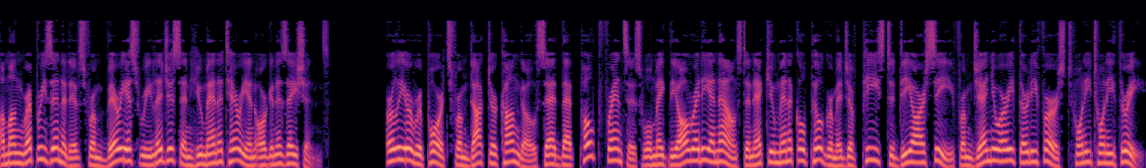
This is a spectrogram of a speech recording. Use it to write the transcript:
among representatives from various religious and humanitarian organizations. Earlier reports from DR Congo said that Pope Francis will make the already announced an ecumenical pilgrimage of peace to DRC from January 31, 2023,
